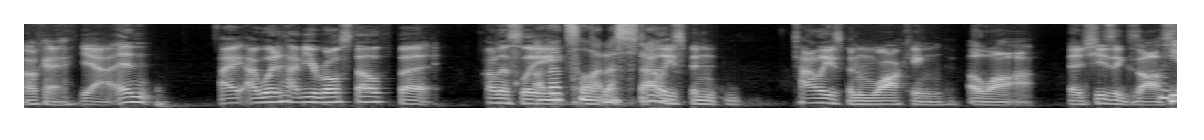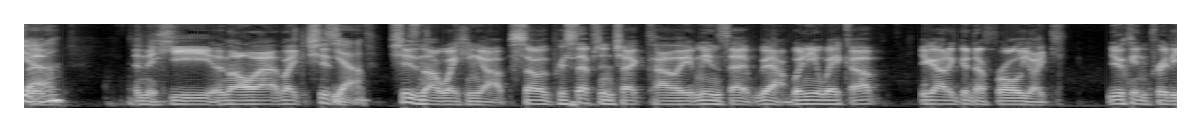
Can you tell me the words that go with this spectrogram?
Okay, yeah, and I, I would have you roll stealth, but honestly, Oh, that's a lot of stuff. Tally's been Tally's been walking a lot, and she's exhausted. Yeah. And the heat and all that, like she's Yeah. she's not waking up. So perception check, Tally, it means that yeah, when you wake up, you got a good enough roll. You like you can pretty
